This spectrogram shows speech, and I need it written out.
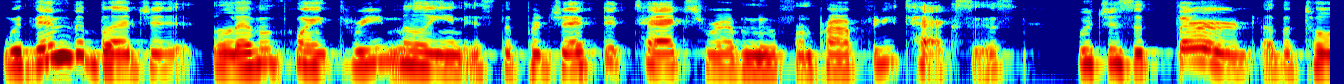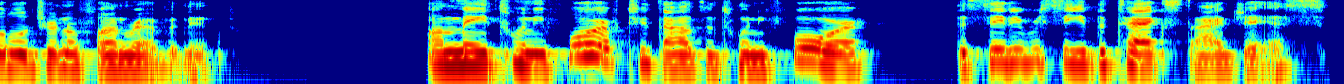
Within the budget, 11.3 million is the projected tax revenue from property taxes, which is a third of the total general fund revenue. On May 24 of 2024, the city received the tax digest,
